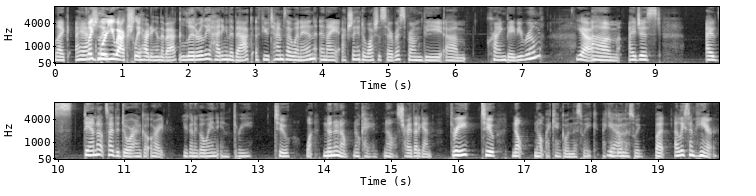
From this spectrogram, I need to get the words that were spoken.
Like I actually like were you actually hiding in the back? literally hiding in the back. A few times I went in and I actually had to watch the service from the um, crying baby room. Yeah. Um, I just, I'd stand outside the door and go, all right, you're going to go in in three, two, one. No, no, no. Okay. No, let's try that again. Three, two, nope, nope. I can't go in this week. I can't go in this week, but at least I'm here.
